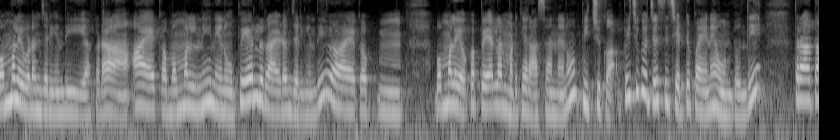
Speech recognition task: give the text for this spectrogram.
బొమ్మలు ఇవ్వడం జరిగింది అక్కడ. ఆ యొక్క బొమ్మల్ని నేను పేర్లు రాయడం జరిగింది. ఆ యొక్క బొమ్మల యొక్క పేర్లను మటుకే రాశాను నేను. పిచ్చుక. పిచ్చుక వచ్చేసి చెట్టు పైనే ఉంటుంది. తర్వాత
